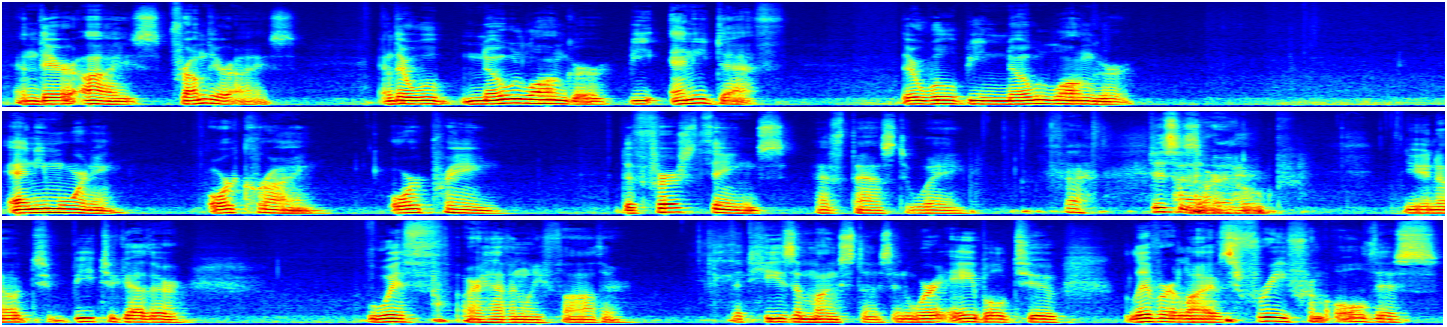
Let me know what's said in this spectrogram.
and their eyes from their eyes, and there will no longer be any death. There will be no longer any mourning or crying or praying. The first things have passed away. This is our hope. You know, to be together with our Heavenly Father, that He's amongst us and we're able to live our lives free from all this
